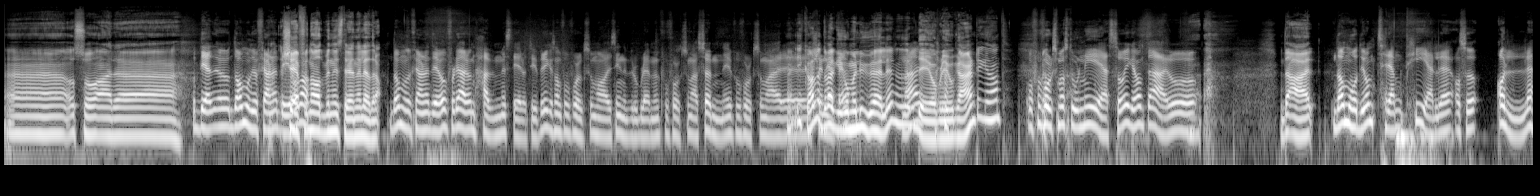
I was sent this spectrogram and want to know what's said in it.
Eh, og så er det Og det, da må du jo fjerne det òg, sjefen og administrerende leder, da. Da må du fjerne det òg, for det er jo en haug med stereotyper ikke sant? for folk som har sine problemer, for folk som er søvnige, for folk som er eh, Ikke alle dverger går med lue heller. Nei. det jo blir jo gærent, ikke sant? Og for folk som har stor nese òg, ikke sant. Det er jo Det er Da må du jo omtrent hele Altså alle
